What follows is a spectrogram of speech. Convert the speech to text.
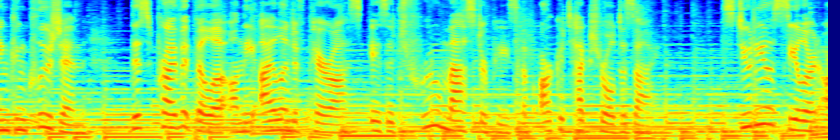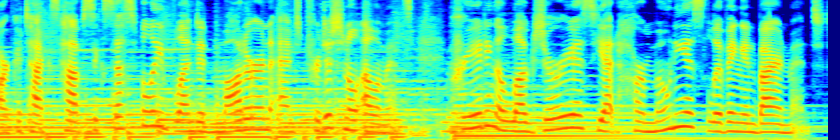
In conclusion, this private villa on the island of Paros is a true masterpiece of architectural design. Studio Seilern architects have successfully blended modern and traditional elements, creating a luxurious yet harmonious living environment.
